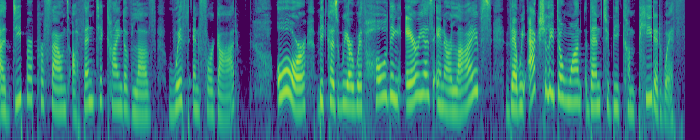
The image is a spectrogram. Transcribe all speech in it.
a deeper, profound, authentic kind of love with and for God, or because we are withholding areas in our lives that we actually don't want them to be competed with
